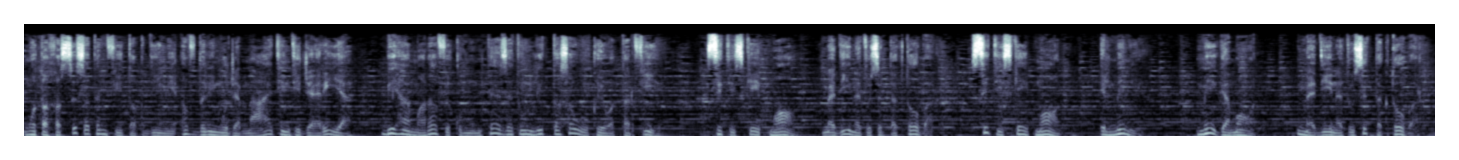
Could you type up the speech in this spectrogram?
متخصصة في تقديم أفضل مجمعات تجارية بها مرافق ممتازة للتسوق والترفيه. Cityscape Mall مدينة 6 أكتوبر. Cityscape Mall المنيا. Mega Mall مدينة 6 أكتوبر.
